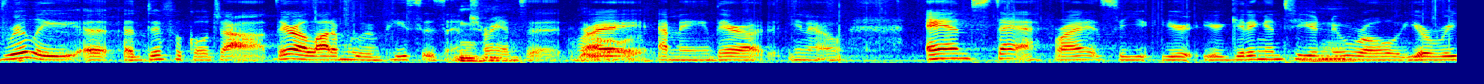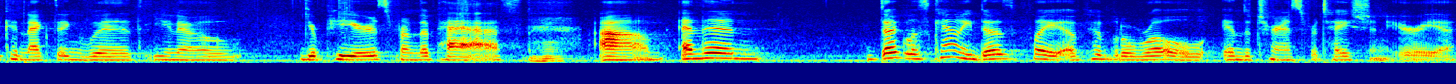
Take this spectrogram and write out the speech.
really a, a difficult job. There are a lot of moving pieces in transit, right? I mean, there are you know, and staff, right? So you, you're you're getting into your new role. You're reconnecting with you know your peers from the past, um, and then Douglas County does play a pivotal role in the transportation area,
